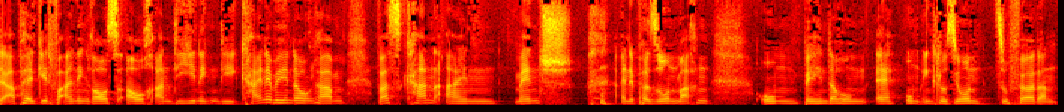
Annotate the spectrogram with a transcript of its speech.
der Appell geht vor allen Dingen raus auch an diejenigen, die keine Behinderung haben. Was kann ein Mensch, eine Person machen, um Behinderung, äh, um Inklusion zu fördern?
